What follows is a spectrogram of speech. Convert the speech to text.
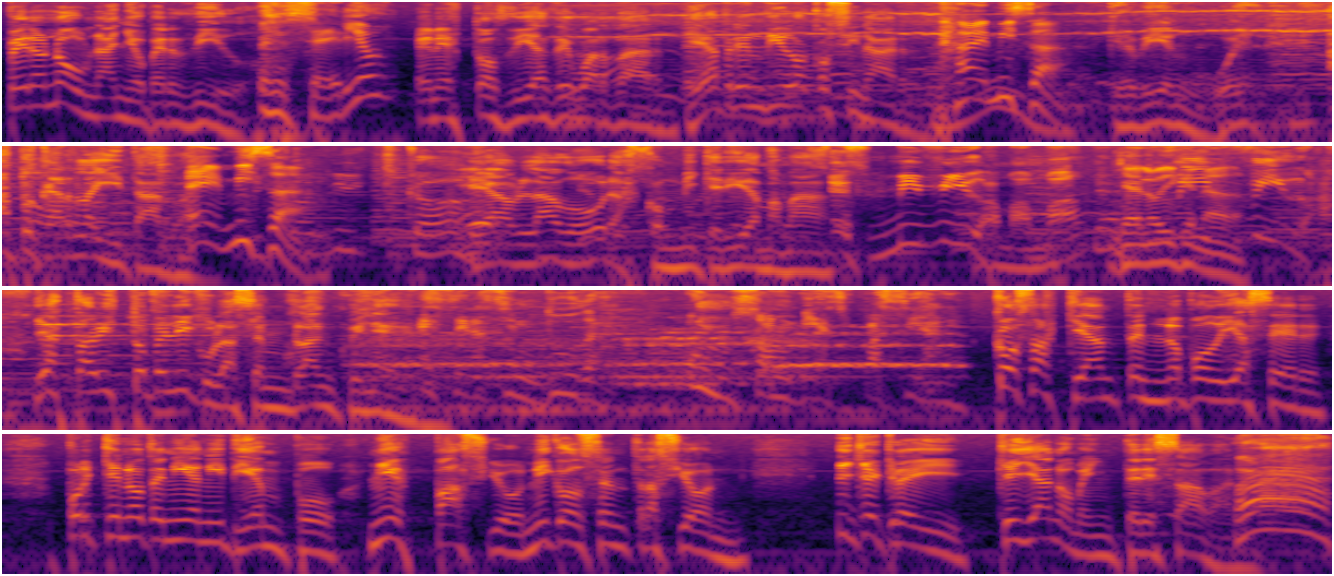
pero no un año perdido. ¿En serio? En estos días de guardar, he aprendido a cocinar, ¡Ay, Misa! que bien huele, a tocar la guitarra. ¡Eh, Misa! He hablado horas con mi querida mamá. Es mi vida, mamá. Ya no dije nada. Y hasta he visto películas en blanco y negro. Ese era sin duda un zombie espacial. Cosas que antes no podía hacer porque no tenía ni tiempo, ni espacio, ni concentración. Y que creí que ya no me interesaban. Ah,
